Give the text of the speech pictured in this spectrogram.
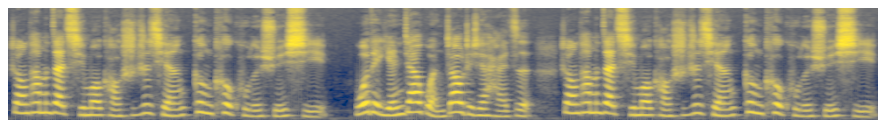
让他们在期末考试之前更刻苦的学习。我得严加管教这些孩子，让他们在期末考试之前更刻苦的学习。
